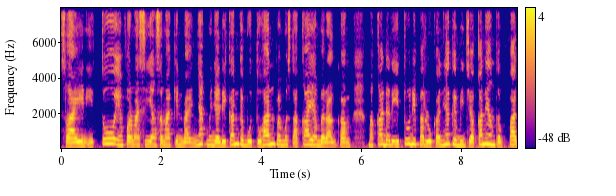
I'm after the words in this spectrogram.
Selain itu, informasi yang semakin banyak menjadikan kebutuhan pemustaka yang beragam. Maka dari itu diperlukannya kebijakan yang tepat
